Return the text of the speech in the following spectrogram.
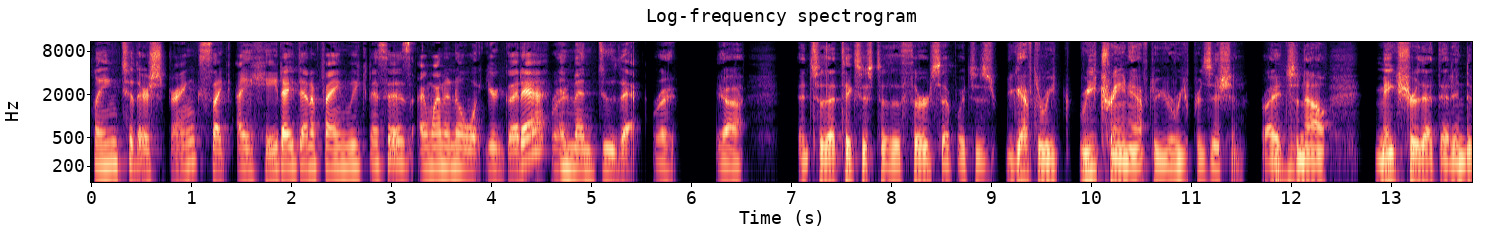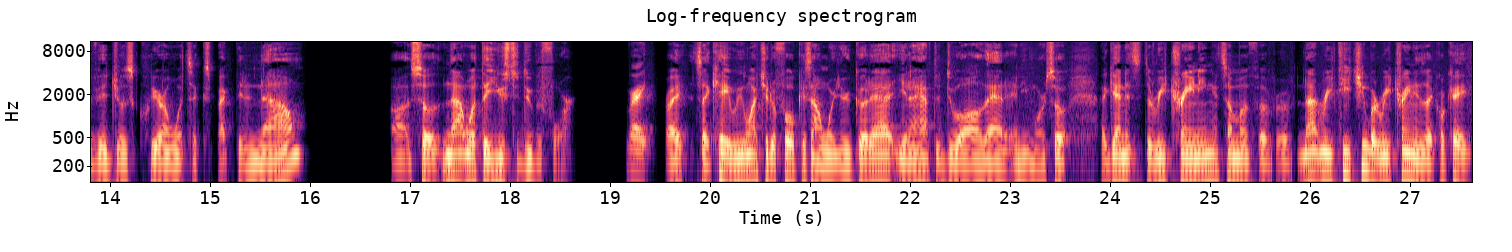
playing to their strengths. Like, I hate identifying weaknesses. I want to know what you're good at Right. and then do that. Right. Yeah. And so that takes us to the third step, which is you have to re- retrain after you reposition, right? So now make sure that that individual is clear on what's expected now. Uh, so not what they used to do before, Right. right? It's like, hey, we want you to focus on what you're good at. You don't have to do all that anymore. So again, it's the retraining. It's some of, of of- not reteaching, but retraining is like, okay,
